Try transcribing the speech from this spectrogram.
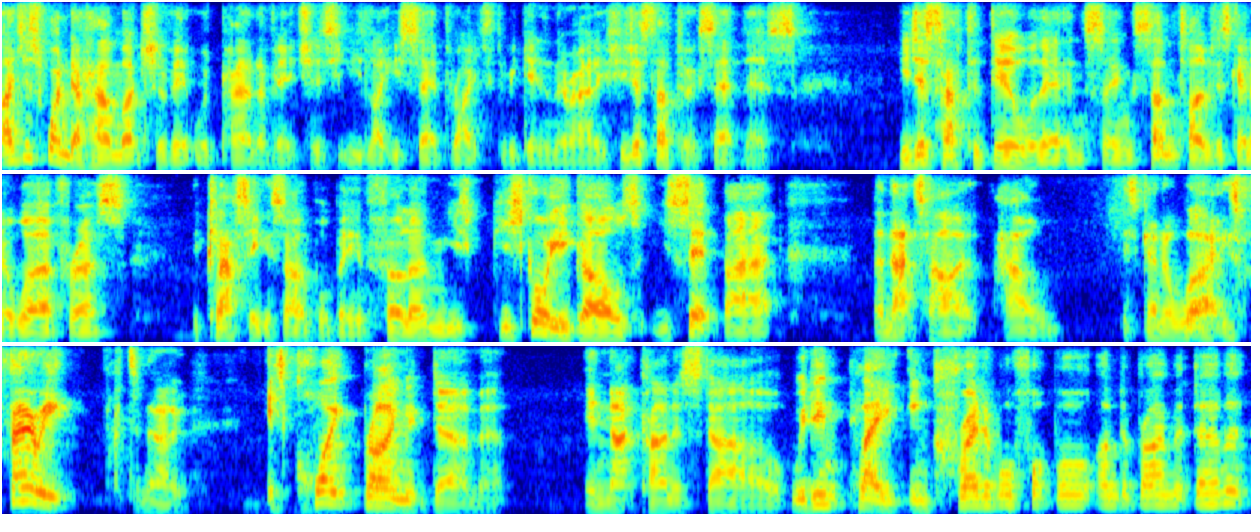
I just wonder how much of it would Paunovic, as you, like you said right at the beginning there, Alex. You just have to accept this. You just have to deal with it and saying sometimes it's going to work for us. The classic example being Fulham. You, you score your goals, you sit back, and that's how how it's going to work. It's very, I don't know, it's quite Brian McDermott in that kind of style. We didn't play incredible football under Brian McDermott,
